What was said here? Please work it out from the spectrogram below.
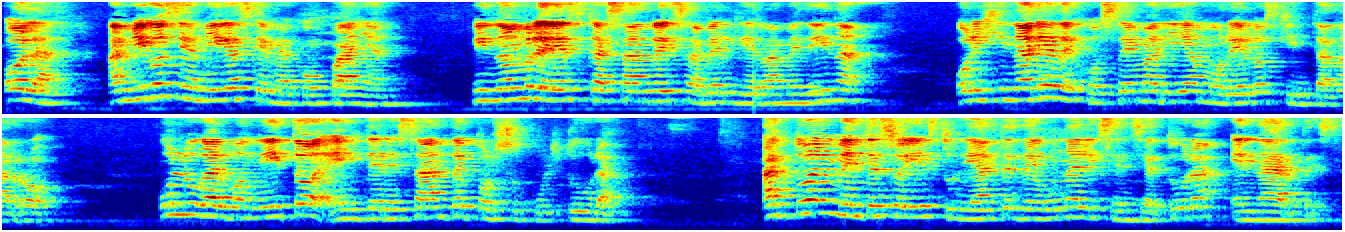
Hola, amigos y amigas que me acompañan. Mi nombre es Cassandra Isabel Guerra Medina, originaria de José María Morelos, Quintana Roo, un lugar bonito e interesante por su cultura. Actualmente soy estudiante de una licenciatura en artes.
